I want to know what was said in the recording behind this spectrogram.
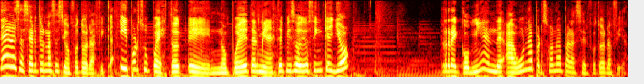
debes hacerte una sesión fotográfica. Y por supuesto, eh, no puede terminar este episodio sin que yo recomiende a una persona para hacer fotografía.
